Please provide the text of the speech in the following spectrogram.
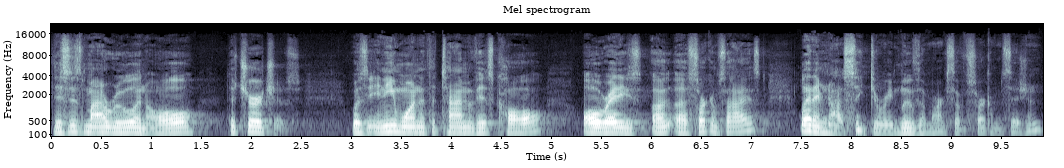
This is my rule in all the churches. Was anyone at the time of his call already uh, uh, circumcised? Let him not seek to remove the marks of circumcision.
